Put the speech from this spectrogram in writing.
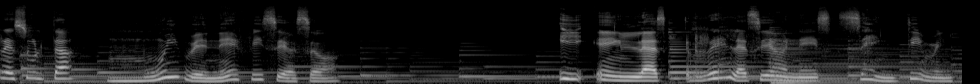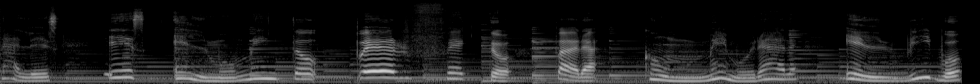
resulta muy beneficioso. Y en las relaciones sentimentales es el momento perfecto para conmemorar el vivo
